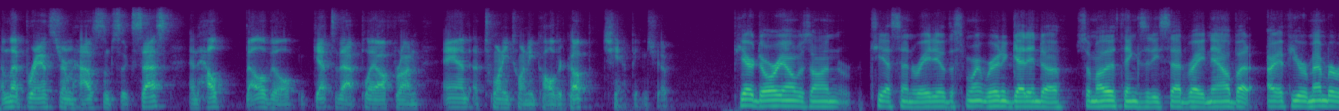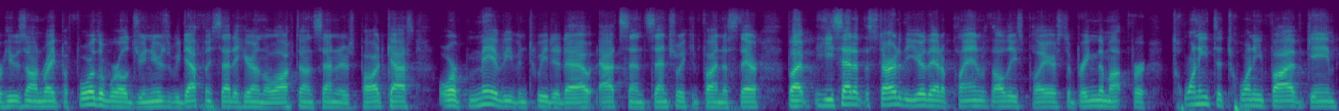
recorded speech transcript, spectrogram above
and let Brannstrom have some success and help Belleville get to that playoff run and a 2020 Calder Cup championship. Pierre Dorion was on TSN radio this morning. We're going to get into some other things that he said right now. But if you remember, he was on right before the World Juniors. We definitely said it here on the Locked On Senators podcast, or may have even tweeted out at Sens Central. You can find us there. But he said at the start of the year, they had a plan with all these players to bring them up for 20 to 25 game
